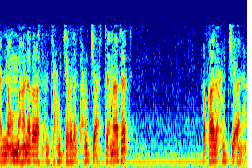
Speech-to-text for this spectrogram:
أن أمها نذرت أن تحج فلم تحج حتى ماتت فقال حجي عنها.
